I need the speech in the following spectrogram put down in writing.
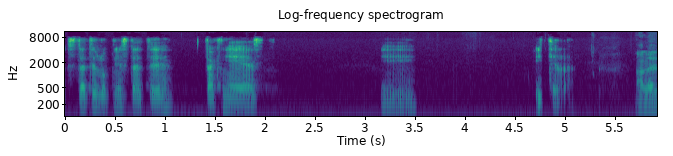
Stety lub niestety, tak nie jest. I, i tyle. Ale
